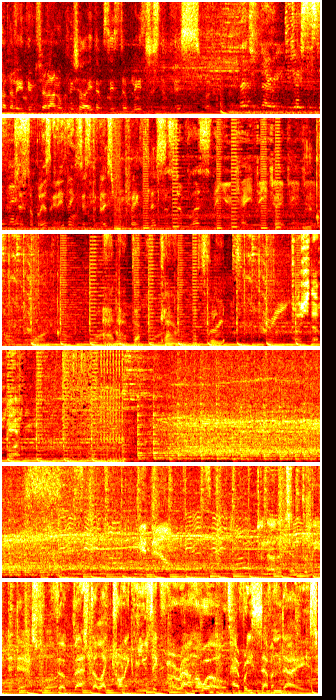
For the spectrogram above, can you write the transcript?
קופסת הלהיטים שלנו, כפי שראיתם, סיסטר בליס. סיסטר בליס, Legendary DJ Sister Bliss. Sister Bliss, good evening. Sister Bliss from Faithless. Sister Bliss, the UK DJ. And at the count of three, Push the button. Get down. Do not attempt to leave the dance floor. the best electronic music from around the world every seven days.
